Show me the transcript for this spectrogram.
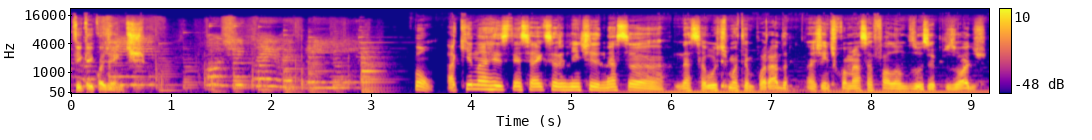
Fica aí com a gente. Bom, aqui na Resistência X, a gente, nessa, nessa última temporada, a gente começa falando dos episódios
